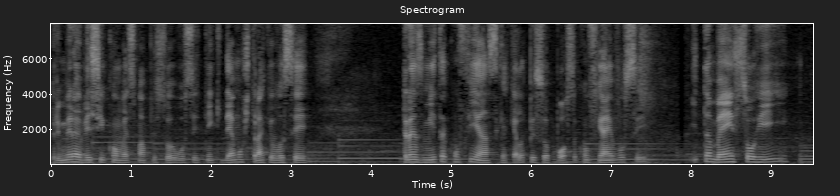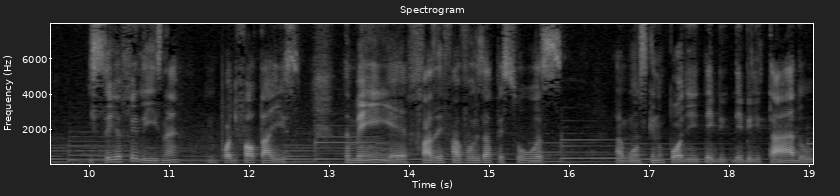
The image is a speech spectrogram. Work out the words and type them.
primeira vez que conversa com uma pessoa, você tem que demonstrar que você transmita confiança, que aquela pessoa possa confiar em você. E também sorrir e seja feliz, né? Não pode faltar isso. Também é fazer favores a pessoas, alguns que não podem debilitado,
